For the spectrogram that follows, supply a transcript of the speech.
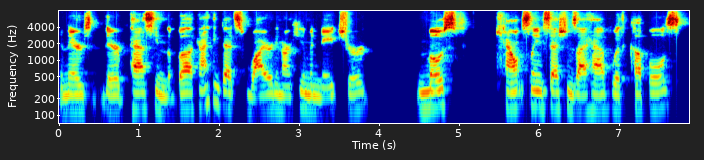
and there's they're passing the buck. And I think that's wired in our human nature. Most counseling sessions I have with couples,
